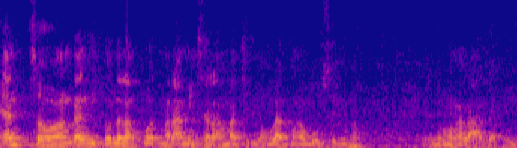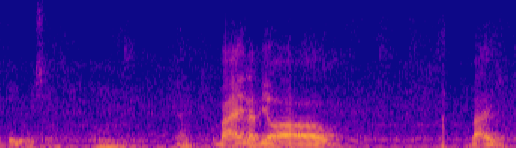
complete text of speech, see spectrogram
Yan, so hanggang dito na lang po at maraming salamat sa inyong lahat mga busing. No? Yan yung mga laga. Ito yung isa. Yan. Bye, love you all. Bye.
